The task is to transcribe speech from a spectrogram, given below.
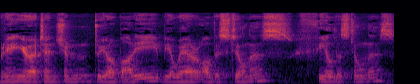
Bring your attention to your body. Be aware of the stillness. Feel the stillness.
